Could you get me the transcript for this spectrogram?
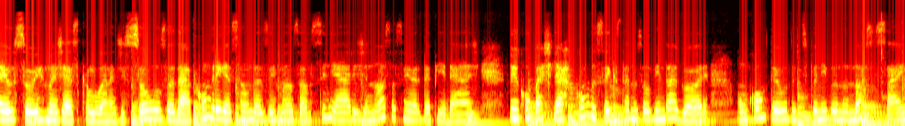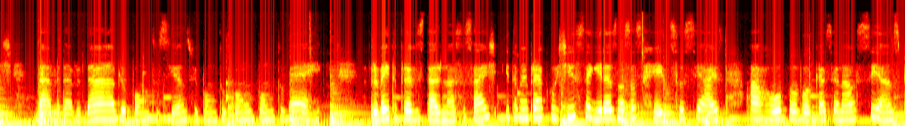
Eu sou irmã Jéssica Luana de Souza, da Congregação das Irmãs Auxiliares de Nossa Senhora da Piedade. Venho compartilhar com você que está nos ouvindo agora um conteúdo disponível no nosso site www.ciansp.com.br. Aproveita para visitar o nosso site e também para curtir e seguir as nossas redes sociais, arroba vocacional Ciansp,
